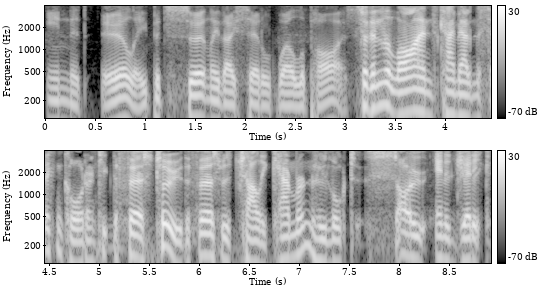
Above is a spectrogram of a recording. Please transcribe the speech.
in it early, but certainly they settled well the Pies. So then the Lions came out in the second quarter and kicked the first two. The first was Charlie Cameron, who looked so energetic.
